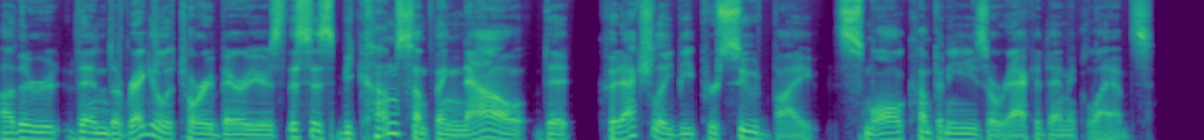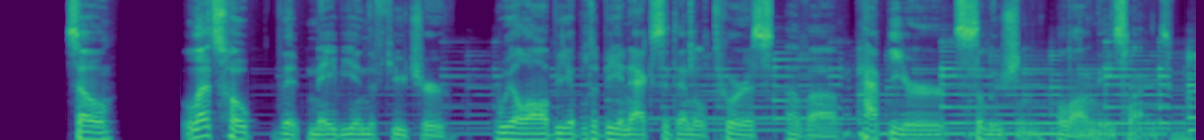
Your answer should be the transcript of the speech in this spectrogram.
other than the regulatory barriers, this has become something now that could actually be pursued by small companies or academic labs. So let's hope that maybe in the future we'll all be able to be an accidental tourist of a happier solution along these lines.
